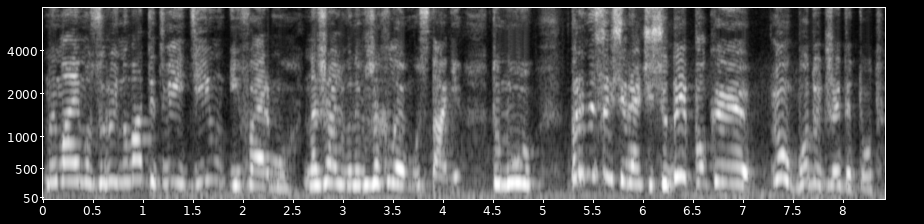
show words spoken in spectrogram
Ми маємо зруйнувати твій дім і ферму. На жаль, вони в жахливому стані. Тому перенеси всі речі сюди, поки ну, будуть жити тут.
